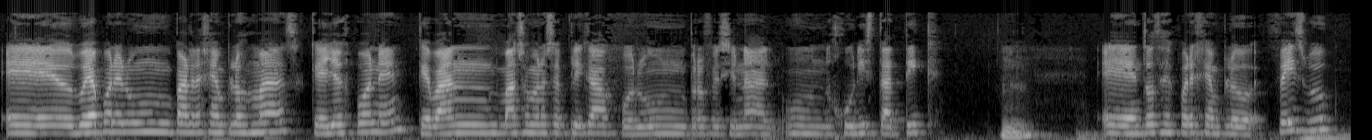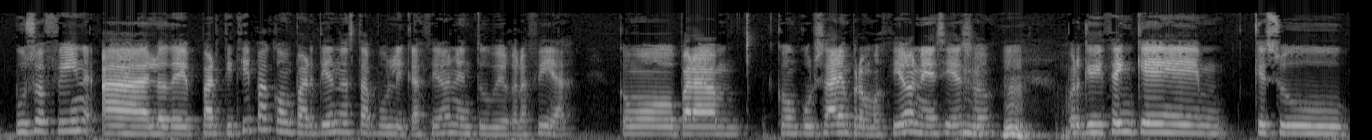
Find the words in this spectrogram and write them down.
Eh, os voy a poner un par de ejemplos más que ellos ponen, que van más o menos explicados por un profesional, un jurista TIC. Mm. Eh, entonces, por ejemplo, Facebook puso fin a lo de participa compartiendo esta publicación en tu biografía, como para mm, concursar en promociones y eso, Mm. porque dicen que, que su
